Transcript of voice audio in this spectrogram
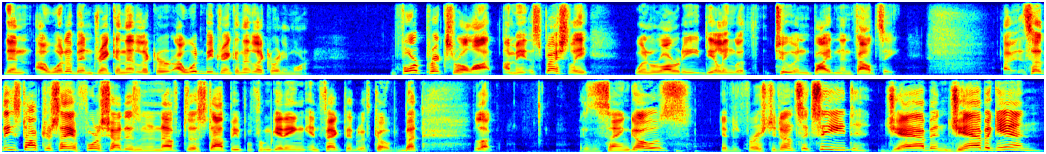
then I would have been drinking that liquor. I wouldn't be drinking that liquor anymore. Four pricks are a lot. I mean, especially when we're already dealing with two in Biden and Fauci. So these doctors say a fourth shot isn't enough to stop people from getting infected with COVID. But look, as the saying goes, if at first you don't succeed, jab and jab again.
